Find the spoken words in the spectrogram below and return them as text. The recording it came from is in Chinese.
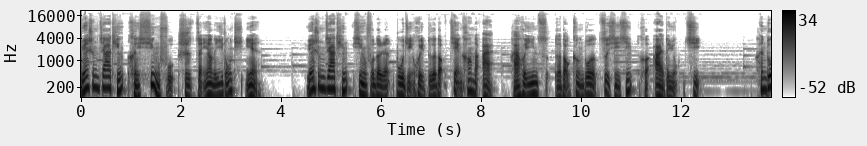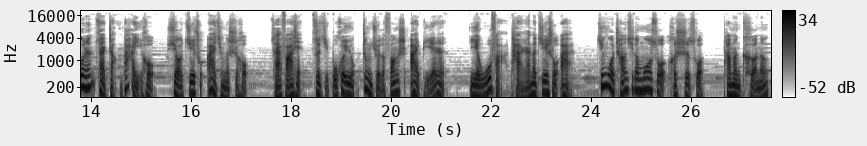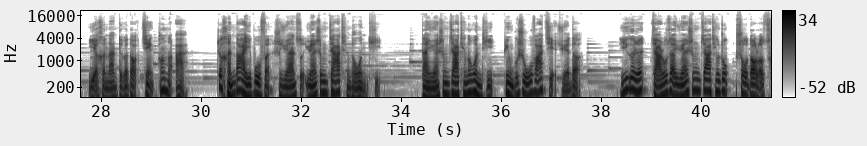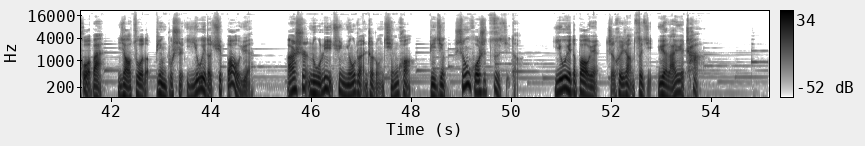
原生家庭很幸福是怎样的一种体验？原生家庭幸福的人不仅会得到健康的爱，还会因此得到更多的自信心和爱的勇气。很多人在长大以后需要接触爱情的时候，才发现自己不会用正确的方式爱别人，也无法坦然的接受爱。经过长期的摸索和试错，他们可能也很难得到健康的爱。这很大一部分是源自原生家庭的问题，但原生家庭的问题并不是无法解决的。一个人假如在原生家庭中受到了挫败，要做的并不是一味的去抱怨，而是努力去扭转这种情况。毕竟生活是自己的，一味的抱怨只会让自己越来越差。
